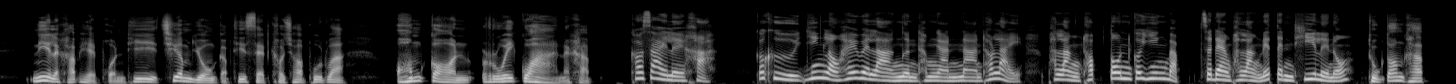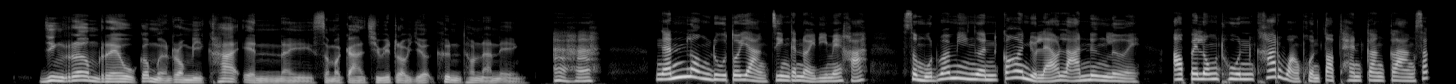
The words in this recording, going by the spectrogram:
ๆ นี่แหละครับเหตุผลที่เชื่อมโยงกับที่เซตเขาชอบพูดว่าออมก่อนรวยกว่านะครับ เข้าใจเลยค่ะ ก็คือยิ่งเราให้เวลาเงินทำงานนานเท่าไหร่ พลังท็อปต้นก็ยิ่งแบบแสดงพลังได้เต็มที่เลยเนาะถูกต้องครับ ยิ่งเริ่มเร็วก็เหมือนเรามีค่า n ในสมการชีวิตเราเยอะขึ้นเท่านั้นเองอ่าฮะงั้นลองดูตัวอย่างจริงกันหน่อยดีไหมคะ สมมุติว่ามีเงินก้อนอยู่แล้วล้านหนึ่งเลย เอาไปลงทุนคาดหวังผลตอบแทนกลางๆ สัก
